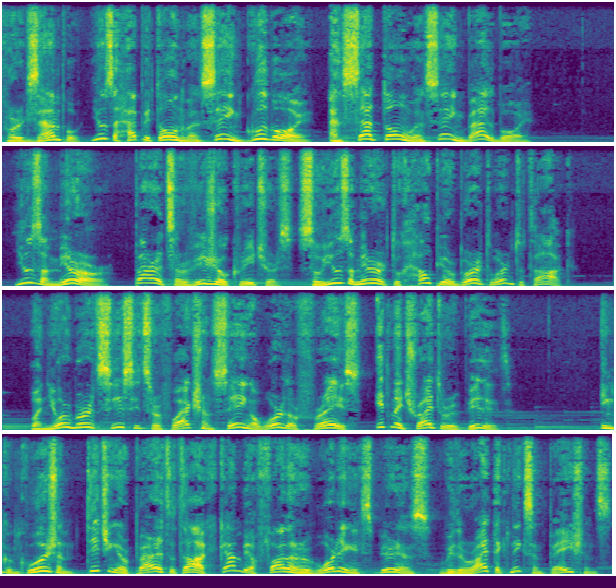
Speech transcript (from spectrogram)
For example, use a happy tone when saying good boy and sad tone when saying bad boy. Use a mirror. Parrots are visual creatures, so use a mirror to help your bird learn to talk. When your bird sees its reflection saying a word or phrase, it may try to repeat it. In conclusion, teaching your parrot to talk can be a fun and rewarding experience with the right techniques and patience.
